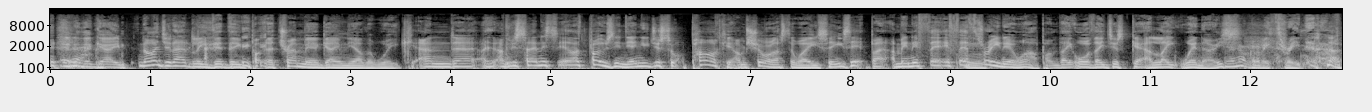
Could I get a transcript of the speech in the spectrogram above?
ahead of the game. Nigel Adderley did the uh, Tranmere game the other week, and uh, I, I'm just saying, it's, I suppose in the end you just sort of park it. I'm sure that's the way he sees it. But I mean, if they're if they're three 0 up, and they or they just get a late winner, he's They're not going to be 3 0. No,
